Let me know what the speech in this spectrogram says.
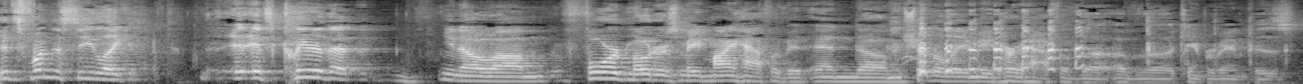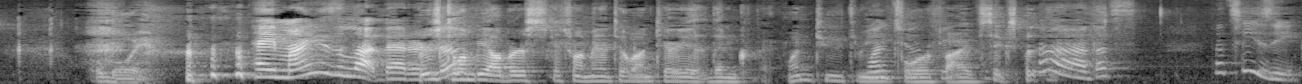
it's fun to see. Like, it's clear that you know um, Ford Motors made my half of it, and um, Chevrolet made her half of the of the camper van. Because, oh boy, Hey, mine is a lot better. British Look. Columbia, Alberta, Saskatchewan, Manitoba, Ontario, then Quebec. One, two, three, One, two, four, three. five, six. But Ah, that's that's easy.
